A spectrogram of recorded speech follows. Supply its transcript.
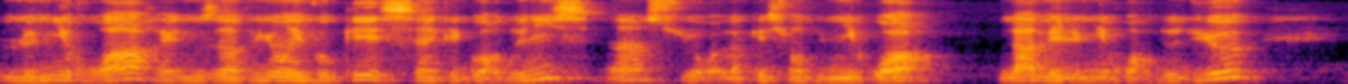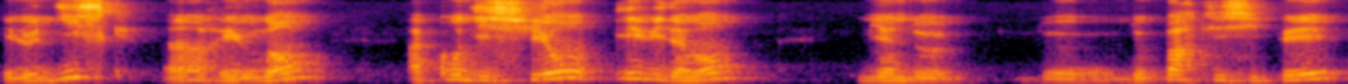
le miroir, et nous avions évoqué Saint Grégoire de Nice hein, sur la question du miroir. L'âme est le miroir de Dieu, et le disque hein, réunant, à condition évidemment bien de, de participer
